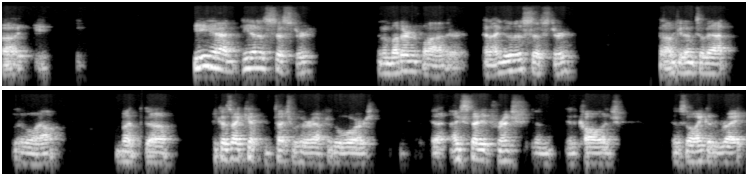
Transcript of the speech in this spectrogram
uh, he- he had he had a sister and a mother and father, and I knew the sister. And I'll get into that in a while, but uh, because I kept in touch with her after the war, uh, I studied French in in college, and so I could write.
